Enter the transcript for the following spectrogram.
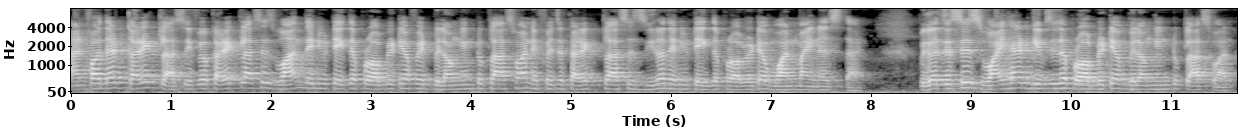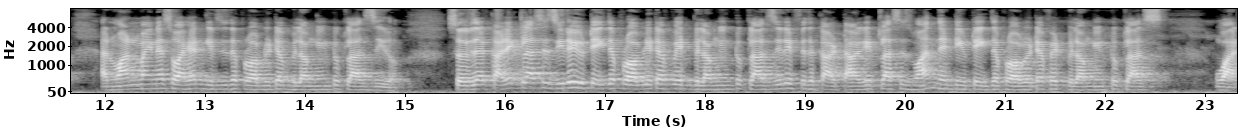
and for that correct class if your correct class is 1 then you take the probability of it belonging to class 1 if it's a correct class is 0 then you take the probability of 1 minus that. Because this is y hat gives you the probability of belonging to class 1 and 1 minus y hat gives you the probability of belonging to class 0 so if the correct class is 0 you take the probability of it belonging to class 0 if the target class is 1 then you take the probability of it belonging to class 1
